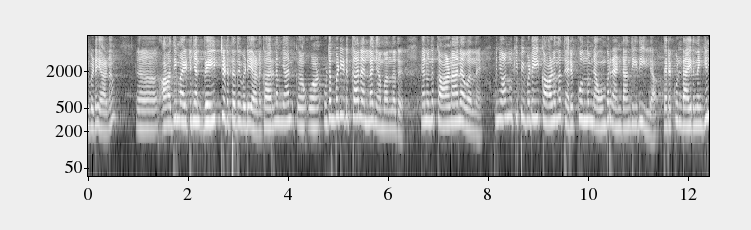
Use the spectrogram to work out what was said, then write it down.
ഇവിടെയാണ്. ആദ്യമായിട്ട് ഞാൻ വെയിറ്റ് എടുത്തത് ഇവിടെയാണ്. കാരണം ഞാൻ ഉടമ്പടി എടുക്കാനല്ല ഞാൻ വന്നത്. ഞാനൊന്ന് കാണാനാണ് വന്നത് അപ്പം ഞാൻ നോക്കിയപ്പോൾ ഇവിടെ ഈ കാണുന്ന തിരക്കൊന്നും നവംബർ രണ്ടാം തീയതി ഇല്ല തിരക്കുണ്ടായിരുന്നെങ്കിൽ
